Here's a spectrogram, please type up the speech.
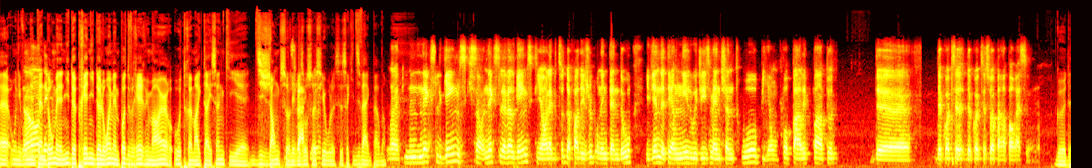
euh, au niveau de Nintendo, mais ni de près ni de loin, même pas de vraies rumeurs, outre Mike Tyson qui euh, disjoncte sur les réseaux là. sociaux. C'est ça qui divague, pardon. Ouais, puis Next Games, qui sont Next Level Games, qui ont l'habitude de faire des jeux pour Nintendo, ils viennent de terminer Luigi's Mansion 3, puis ils n'ont pas parlé pantoute de de quoi que ce, de quoi que ce soit par rapport à ça. Good.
